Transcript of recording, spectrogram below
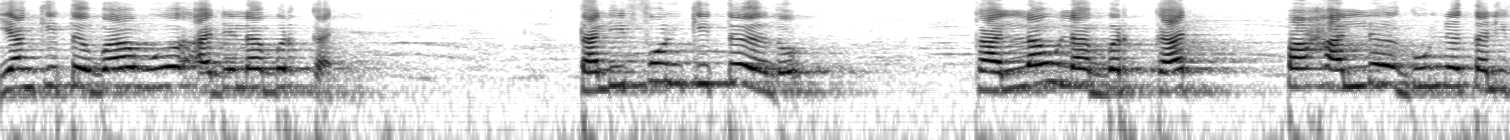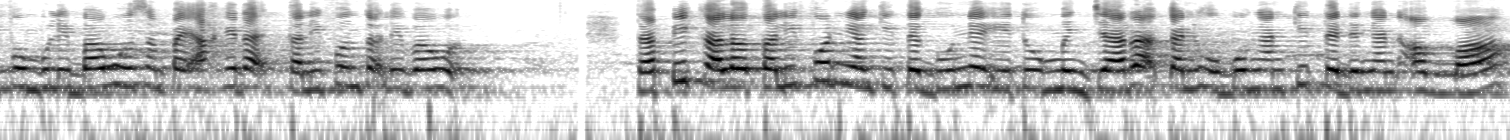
yang kita bawa adalah berkat. Telefon kita tu kalaulah berkat pahala guna telefon boleh bawa sampai akhirat, telefon tak boleh bawa. Tapi kalau telefon yang kita guna itu menjarakkan hubungan kita dengan Allah,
